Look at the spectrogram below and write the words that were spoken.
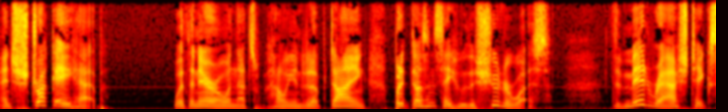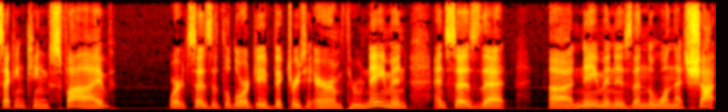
and struck Ahab with an arrow, and that's how he ended up dying. But it doesn't say who the shooter was. The Midrash takes 2 Kings 5, where it says that the Lord gave victory to Aram through Naaman, and says that uh, Naaman is then the one that shot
